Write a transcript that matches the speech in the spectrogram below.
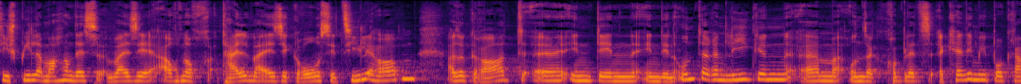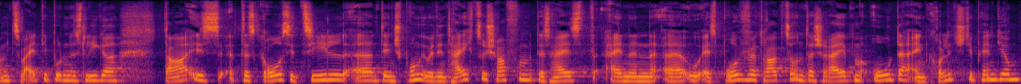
die Spieler machen das, weil sie auch noch teilweise große Ziele haben. Also gerade äh, in den in den unteren Ligen, ähm, unser komplettes Academy-Programm, zweite Bundesliga, da ist das große Ziel, äh, den Sprung über den Teich zu schaffen. Das heißt, einen äh, US-Profivertrag zu unterschreiben oder ein College-Stipendium.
